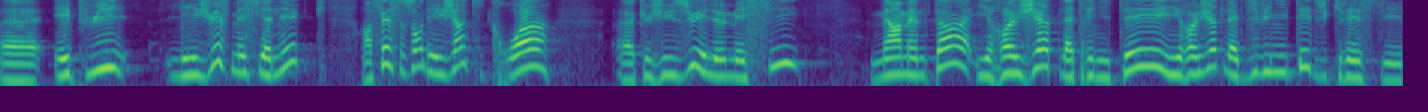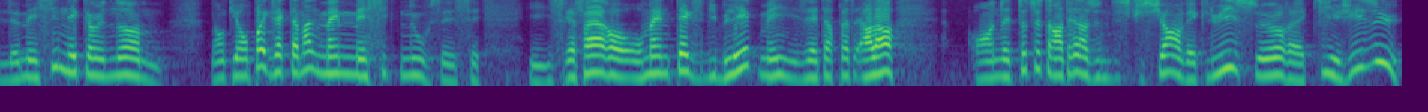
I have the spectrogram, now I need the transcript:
et puis, les juifs messianiques, en fait, ce sont des gens qui croient que Jésus est le Messie, mais en même temps, ils rejettent la Trinité, ils rejettent la divinité du Christ. le Messie n'est qu'un homme. Donc, ils n'ont pas exactement le même Messie que nous. ils se réfèrent au même texte biblique, mais ils interprètent. Alors, on est tout de suite rentré dans une discussion avec lui sur euh, qui est Jésus.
